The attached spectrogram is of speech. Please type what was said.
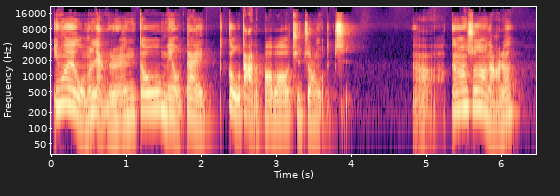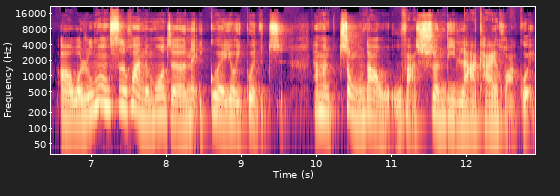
因为我们两个人都没有带够大的包包去装我的纸。啊，刚刚说到哪了？呃，我如梦似幻的摸着那一柜又一柜的纸，它们重到我无法顺利拉开滑柜。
